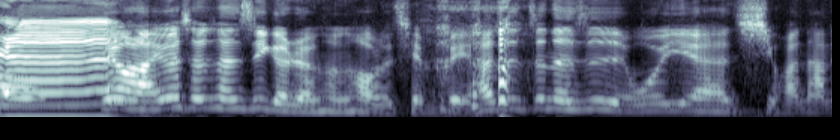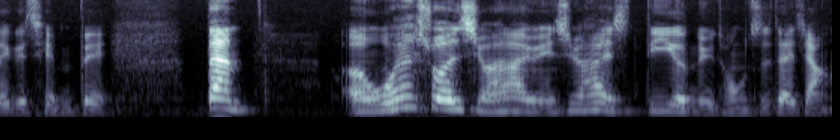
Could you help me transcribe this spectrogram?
人。没有啦，因为酸酸是一个人很好的前辈，他是真的是我也很喜欢他的一个前辈。但呃，我会说很喜欢她的原因，是因为她也是第一个女同志在讲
